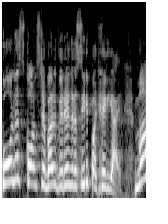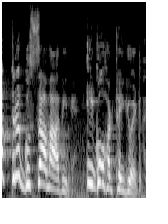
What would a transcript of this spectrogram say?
પોલીસ કોન્સ્ટેબલ વિરેન્દ્રસિંહ પઠેરિયાએ માત્ર ગુસ્સામાં આવીને ઈગો હટ થઈ ગયો એટલે.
